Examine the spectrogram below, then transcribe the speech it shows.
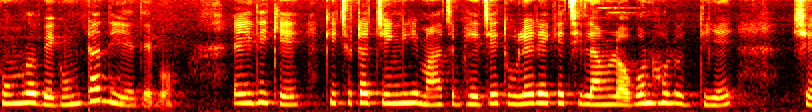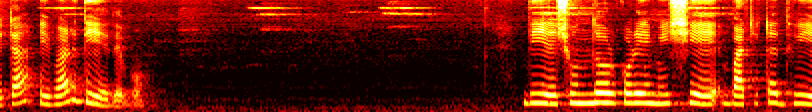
কুমড়ো, বেগুনটা দিয়ে দেব। এইদিকে কিছুটা চিংড়ি মাছ ভেজে তুলে রেখেছিলাম লবণ হলুদ দিয়ে, সেটা এবার দিয়ে দেবো। দিয়ে সুন্দর করে মিশিয়ে বাটিটা ধুয়ে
